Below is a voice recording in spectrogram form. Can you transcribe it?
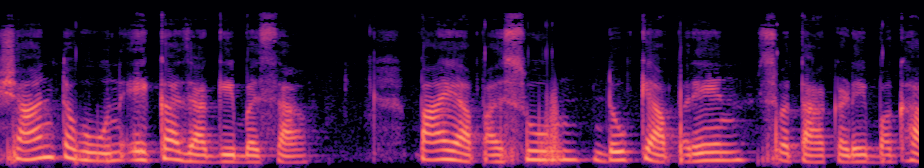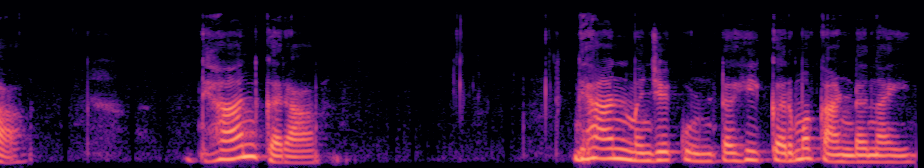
शांत होऊन एका जागी बसा. पायापासून डोक्यापर्यंत स्वतःकडे बघा. ध्यान करा. ध्यान म्हणजे कोणतंही कर्मकांड नाही.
